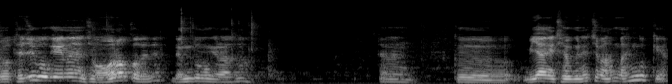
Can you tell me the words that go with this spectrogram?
이 돼지고기는 지금 얼었거든요. 냉동이라서 일단은 그 미양에 재우긴 했지만 한번 헹굴게요.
